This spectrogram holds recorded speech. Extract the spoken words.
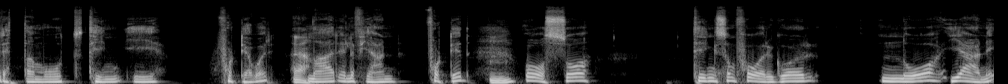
retta mot ting i fortida vår. Ja. Nær eller fjern fortid. Og også ting som foregår nå, gjerne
